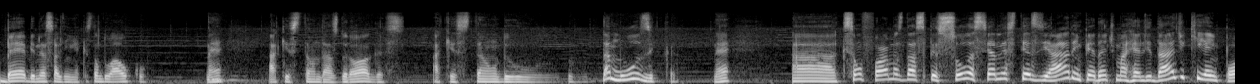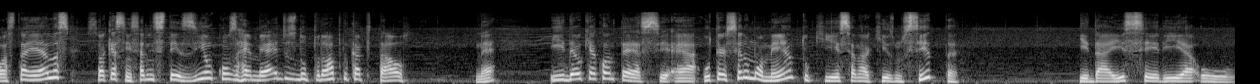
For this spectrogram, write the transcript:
bebem nessa linha, a questão do álcool, né? A questão das drogas, a questão do, do- da música, né? Ah, que são formas das pessoas se anestesiarem perante uma realidade que é imposta a elas, só que assim, se anestesiam com os remédios do próprio capital, né? E daí o que acontece? É, o terceiro momento que esse anarquismo cita, e daí seria o,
